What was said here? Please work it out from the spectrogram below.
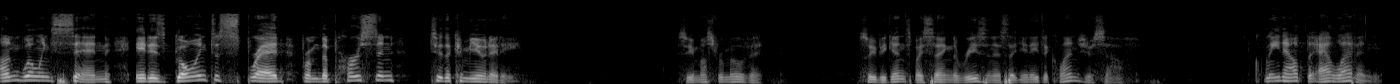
unwilling sin, it is going to spread from the person to the community. So you must remove it. So he begins by saying the reason is that you need to cleanse yourself. Clean out the leaven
